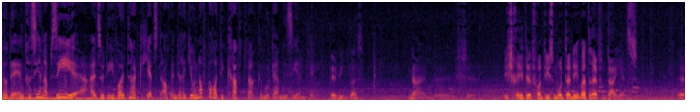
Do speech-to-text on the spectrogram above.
würde interessieren, ob Sie, also die Voltag, jetzt auch in der Region Novgorod die Kraftwerke modernisieren will. Äh, wie, was? Nein, ich, äh, ich rede von diesem Unternehmertreffen da jetzt. Äh,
